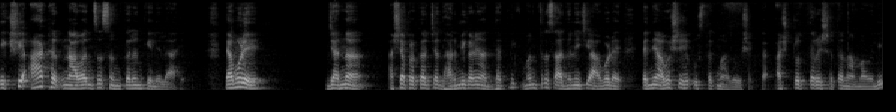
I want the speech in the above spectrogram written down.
एकशे आठ नावांचं संकलन केलेलं आहे. त्यामुळे ज्यांना अशा प्रकारच्या धार्मिक आणि आध्यात्मिक मंत्र साधनेची आवड आहे त्यांनी अवश्य हे पुस्तक मागवू शकता. अष्टोत्तर शतनामावली.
